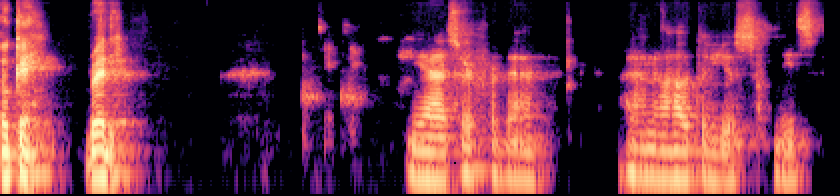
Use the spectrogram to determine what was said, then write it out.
okay, ready. Yeah, sorry for that. I don't know how to use this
